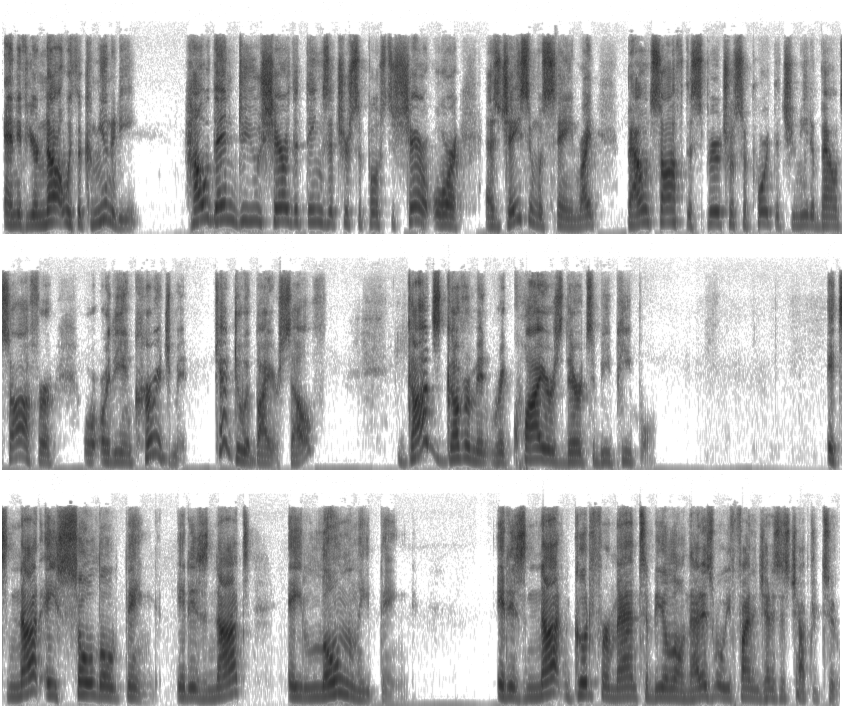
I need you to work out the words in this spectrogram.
And if you're not with the community, how then do you share the things that you're supposed to share? Or as Jason was saying, right, bounce off the spiritual support that you need to bounce off or, or, or the encouragement. You can't do it by yourself. God's government requires there to be people. It's not a solo thing. It is not a lonely thing. It is not good for man to be alone. That is what we find in Genesis chapter 2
